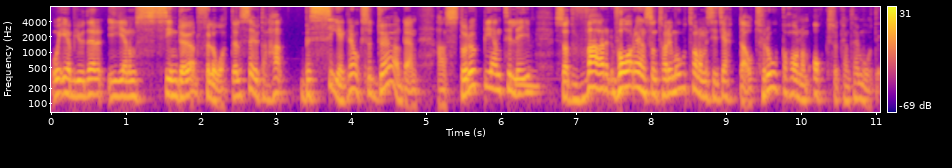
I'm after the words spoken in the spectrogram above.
och erbjuder genom sin död förlåtelse utan han besegrar också döden. Han står upp igen till liv mm. så att var, var och en som tar emot honom i sitt hjärta och tror på honom också kan ta emot det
